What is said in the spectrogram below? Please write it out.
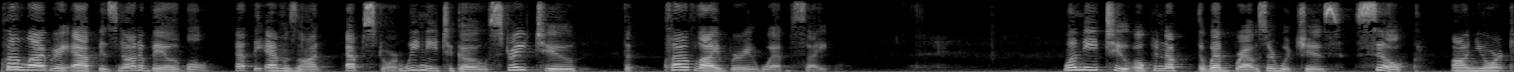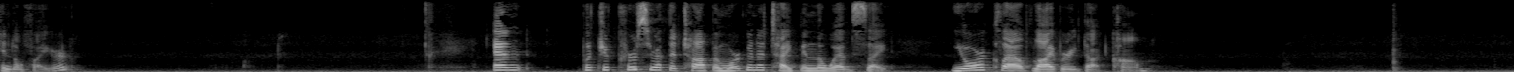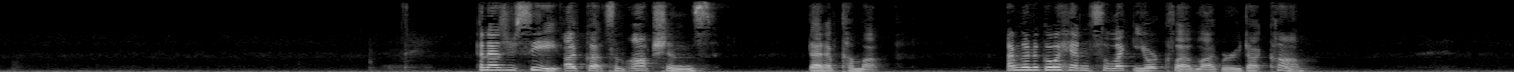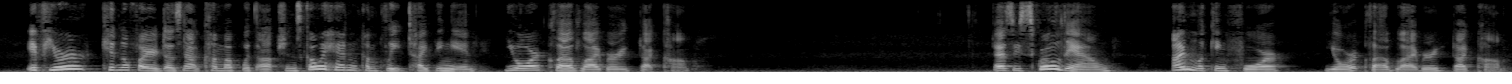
Cloud Library app is not available at the Amazon App Store, we need to go straight to the Cloud Library website. We'll need to open up the web browser, which is Silk, on your Kindle Fire. And put your cursor at the top and we're going to type in the website, yourcloudlibrary.com. And as you see, I've got some options that have come up. I'm going to go ahead and select yourcloudlibrary.com. If your Kindle Fire does not come up with options, go ahead and complete typing in yourcloudlibrary.com. As we scroll down, I'm looking for yourcloudlibrary.com.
